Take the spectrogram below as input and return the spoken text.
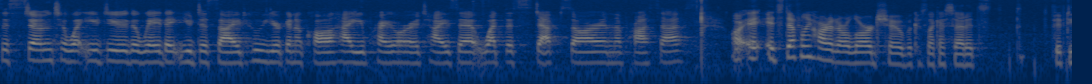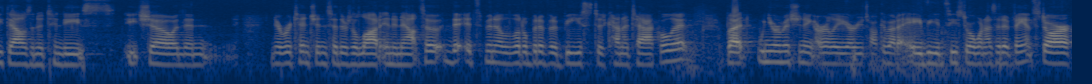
system to what you do, the way that you decide who you're going to call, how you prioritize it, what the steps are in the process? Uh, it, it's definitely hard at our large show because, like I said, it's 50,000 attendees each show, and then no retention, so there's a lot in and out. So it's been a little bit of a beast to kind of tackle it. But when you were mentioning earlier, you talked about an A, B, and C store. When I was at Advanstar,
